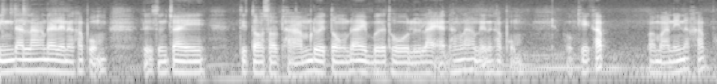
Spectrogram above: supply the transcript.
ลิงก์ด้านล่างได้เลยนะครับผม หรือสนใจติดต่อสอบถามโดยตรงได้เบอร์โทรหรือไลน์แอดข้างล่างเลยนะครับผม โอเคครับ ประมาณนี้นะครับผ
